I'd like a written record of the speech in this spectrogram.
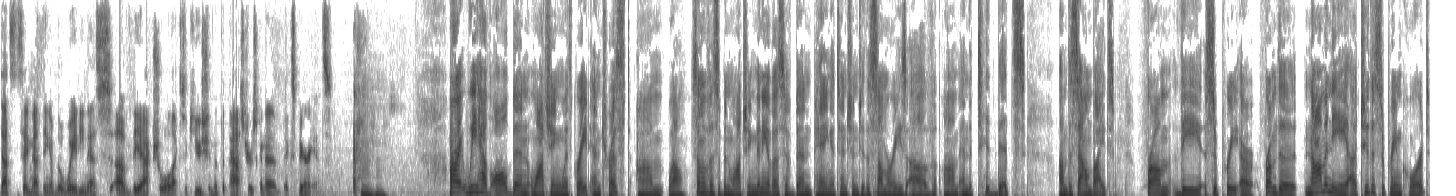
that's to say nothing of the weightiness of the actual execution that the pastor is going to experience. Mm-hmm. All right, we have all been watching with great interest. Um, well, some of us have been watching. Many of us have been paying attention to the summaries of um, and the tidbits, um, the sound bites from the supreme from the nominee uh, to the Supreme Court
